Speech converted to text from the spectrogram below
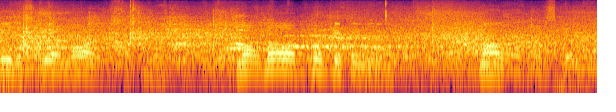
We need to steal more. More, more poor keeping, you know. More, more skill.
